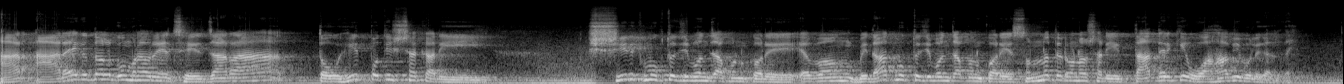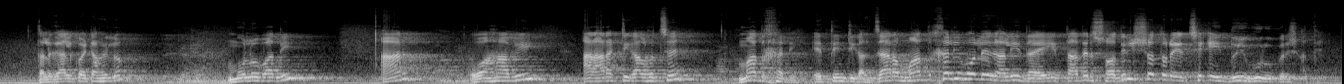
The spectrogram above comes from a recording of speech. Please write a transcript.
আর আরেক দল গুমরাহ রয়েছে যারা তৌহিদ প্রতিষ্ঠাকারী শির্ক মুক্ত জীবন যাপন করে এবং বিদাত মুক্ত জীবন যাপন করে সন্ন্যতের অনুসারী, তাদেরকে ওয়াহাবি বলে গাল দেয়। তাহলে গাল কয়টা হইল? মৌলবাদী আর ওয়াহাবি। আর আরেকটি গাল হচ্ছে মাদখালি। এই তিনটি গাল। যারা মাদখালি বলে গালি দেয়, তাদের সদৃশ্য তো রয়েছে এই দুই গ্রুপের সাথে।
